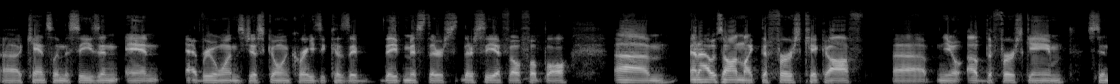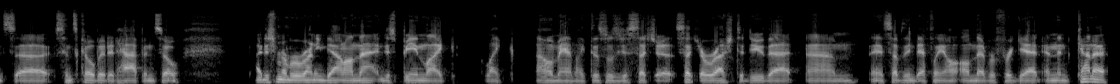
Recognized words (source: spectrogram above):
uh, canceling the season, and everyone's just going crazy because they they've missed their their CFL football. Um, and I was on like the first kickoff, uh, you know, of the first game since uh, since COVID had happened. So I just remember running down on that and just being like, like, oh man, like this was just such a such a rush to do that. Um, and it's something definitely I'll, I'll never forget. And then kind of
